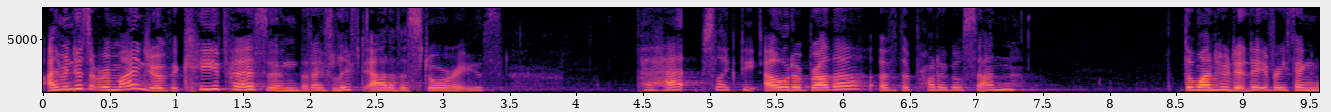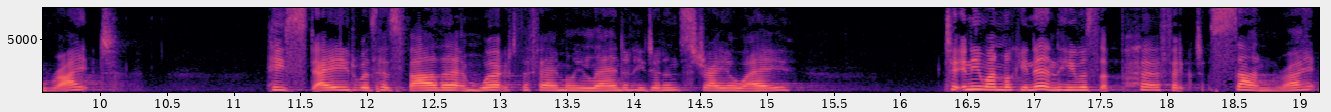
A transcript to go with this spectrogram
I mean, does it remind you of a key person that I've left out of the stories? Perhaps like the elder brother of the prodigal son, the one who did everything right. He stayed with his father and worked the family land and he didn't stray away. To anyone looking in, he was the perfect son, right?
